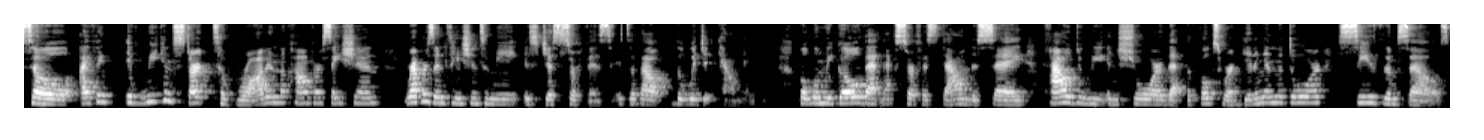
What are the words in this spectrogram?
So I think if we can start to broaden the conversation, representation to me is just surface. It's about the widget counting. But when we go that next surface down to say, how do we ensure that the folks who are getting in the door see themselves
